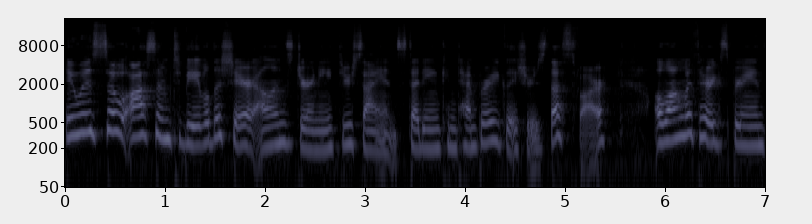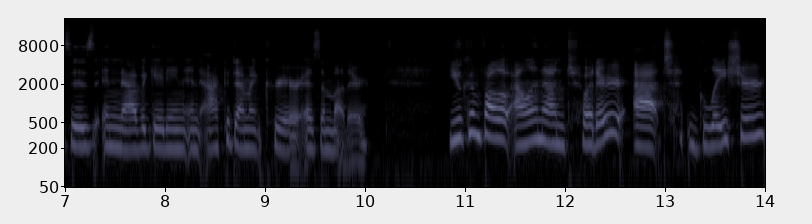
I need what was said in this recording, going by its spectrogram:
It was so awesome to be able to share Ellyn's journey through science studying contemporary glaciers thus far, along with her experiences in navigating an academic career as a mother. You can follow Ellen on Twitter at glacier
